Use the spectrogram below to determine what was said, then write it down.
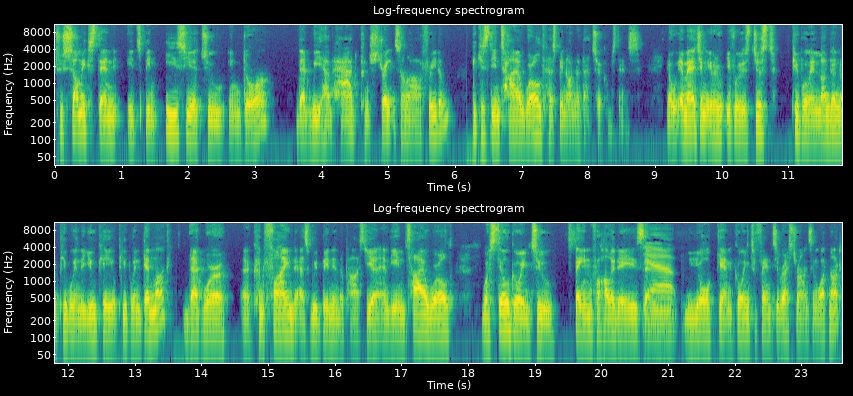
to some extent it's been easier to endure that we have had constraints on our freedom because the entire world has been under that circumstance. You know, imagine if, if it was just people in London or people in the UK or people in Denmark that were uh, confined as we've been in the past year, and the entire world was still going to Spain for holidays Yeah. and New York and going to fancy restaurants and whatnot.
